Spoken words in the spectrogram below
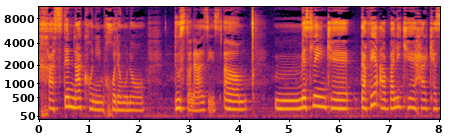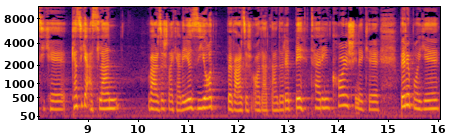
خسته نکنیم خودمونو. دوستان عزیز مثل اینکه دفعه اولی که هر کسی که کسی که اصلا ورزش نکرده یا زیاد به ورزش عادت نداره بهترین کارش اینه که بره با یه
